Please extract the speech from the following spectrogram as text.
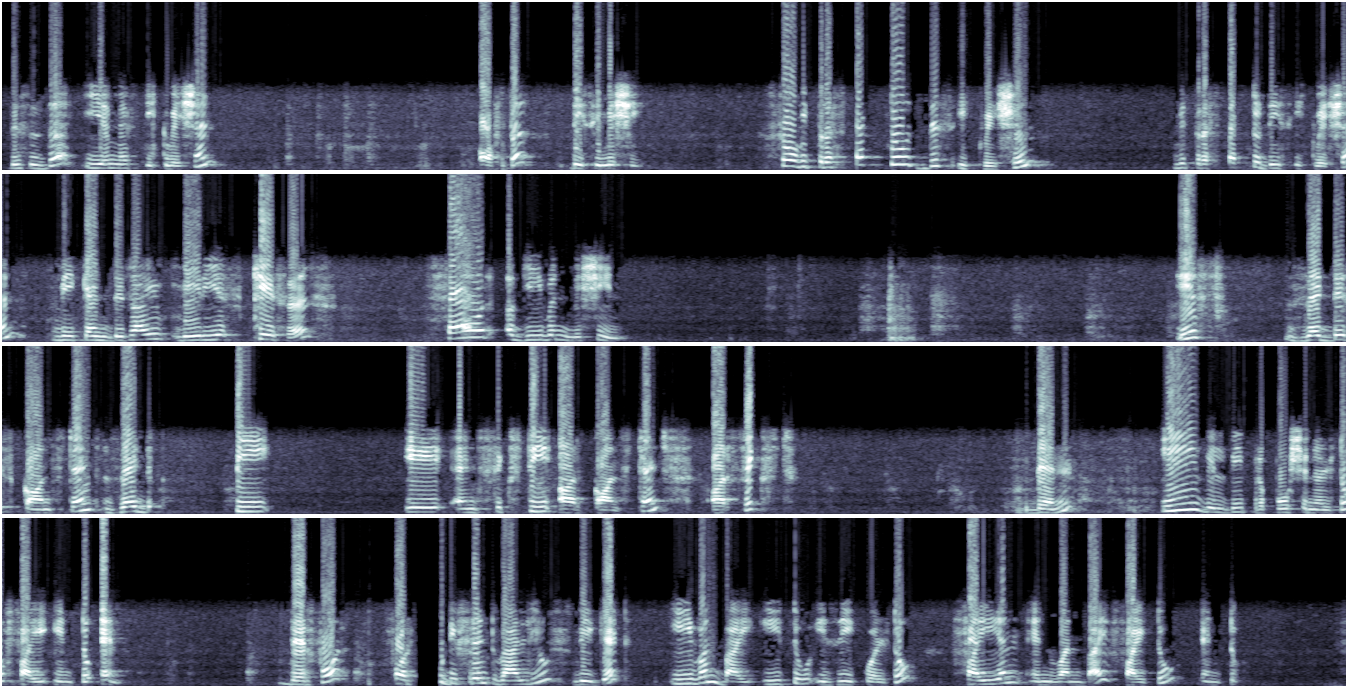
This is the EMF equation of the DC machine. So with respect to this equation, with respect to this equation, we can derive various cases for a given machine. If Z is constant, Z, P, A and 60 are constants or fixed, then E will be proportional to phi into N. Therefore, for two different values, we get E1 by E2 is equal to phi n N1 by phi 2 N2.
